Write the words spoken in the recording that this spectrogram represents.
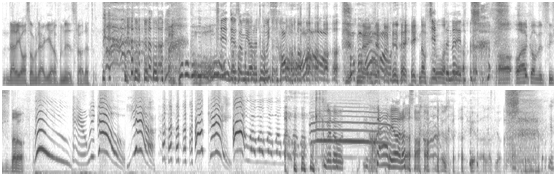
Där är jag som reagerar på nyhetsflödet. Det är du som gör ett quiz. Nöjd med mina egna frågor. Jättenöjd. Ja, och här kommer sista då. Men de skär i örat. Ja, det skär i örat, ja. Jag är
